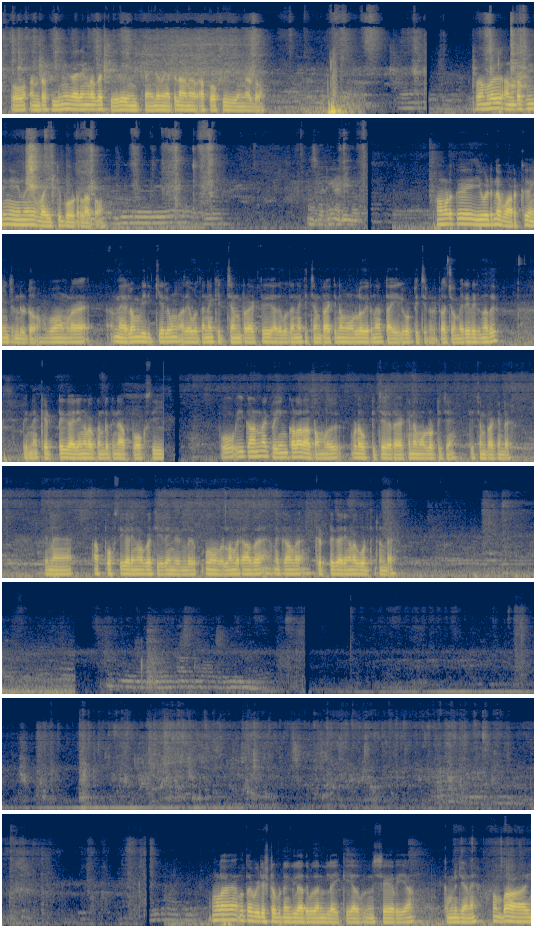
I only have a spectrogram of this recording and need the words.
അപ്പോൾ അണ്ടർ ഫില്ലിങ് കാര്യങ്ങളൊക്കെ ചെയ്ത് കഴിഞ്ഞിട്ട് അതിന്റെ മേത്തിലാണ് അപ്പോക്സി ചെയ്യുന്നത് കേട്ടോ. അപ്പോൾ നമ്മൾ അണ്ടർ ഫില്ലിങ് ചെയ്യുന്നത് വൈറ്റ് പൗഡറിലാട്ടോ നമ്മൾക്ക് ഈ വീടിന്റെ വർക്ക് കഴിഞ്ഞിട്ടുണ്ട് കേട്ടോ. അപ്പോൾ നമ്മളെ നിലം വിരിക്കലും അതേപോലെ തന്നെ കിച്ചൺ ട്രാക്ക് അതേപോലെ തന്നെ കിച്ചൺ ട്രാക്കിന്റെ മുകളിൽ വരുന്ന ടൈൽ ഒട്ടിച്ചിട്ടുണ്ട് കേട്ടോ ചുമര് വരുന്നത്. പിന്നെ കെട്ട് കാര്യങ്ങളൊക്കെ ഉണ്ട്. പിന്നെ അപ്പോക്സി അപ്പോൾ ഈ കാണുന്ന ക്രീം കളറാട്ടോ നമ്മൾ ഇവിടെ ഒട്ടിച്ച് റാക്കിന്റെ മുകളിൽ ഒട്ടിച്ച് കിച്ചൺ ട്രാക്കിന്റെ പിന്നെ അപ്പോക്സി കാര്യങ്ങളൊക്കെ ചെയ്ത് കഴിഞ്ഞിട്ടുണ്ട്. വെള്ളം വരാതെ നിൽക്കാനുള്ള കെട്ട് കാര്യങ്ങളൊക്കെ കൊടുത്തിട്ടുണ്ട്. നമ്മളെ ഇന്നത്തെ വീഡിയോ ഇഷ്ടപ്പെട്ടെങ്കിൽ അതുപോലെ തന്നെ ലൈക്ക് ചെയ്യുക അതുപോലെ തന്നെ ഷെയർ ചെയ്യുക. കമന്റ് ചെയ്യണേ. അപ്പം ബായ്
